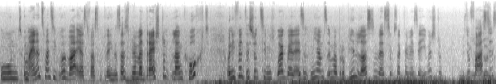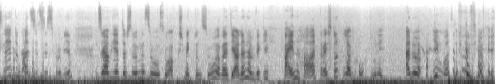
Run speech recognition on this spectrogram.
und um 21 Uhr war erst Fastenbrechen. Das heißt, wir haben drei Stunden lang gekocht und ich finde das schon ziemlich arg, weil also, wir haben es immer probieren lassen, weil sie so gesagt haben, ja, eh du, du fastest nicht, du kannst jetzt das probieren. Und so habe ich das so immer so, so abgeschmeckt und so, aber die anderen haben wirklich beinhart drei Stunden lang gekocht, ohne auch nur irgendwas davon zu wissen.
